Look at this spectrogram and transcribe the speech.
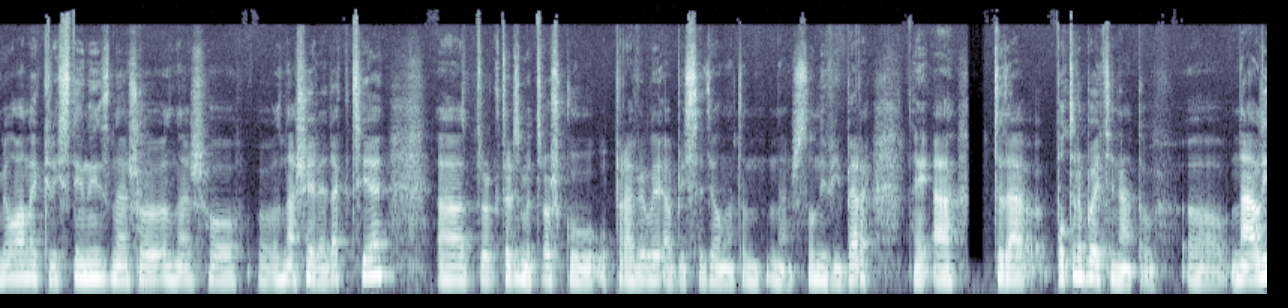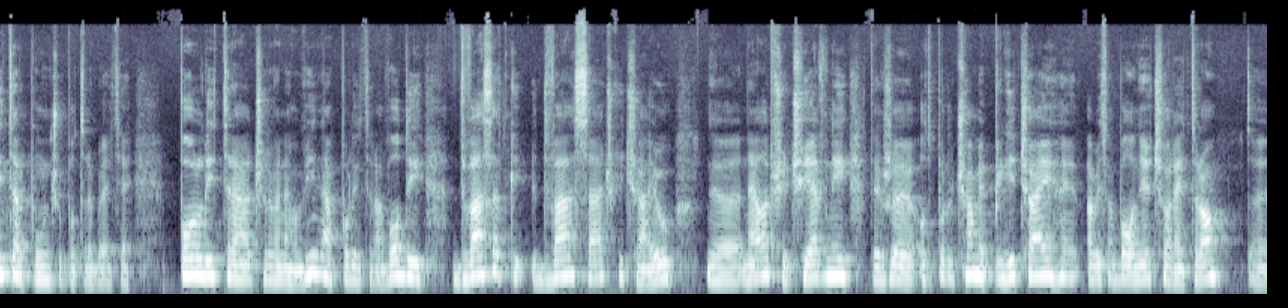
milovanej Kristýny z, našo, z, našo, z našej redakcie, ktorý sme trošku upravili, aby sedel na ten náš silný výber. Hej, a teda potrebujete na to, na liter punču potrebujete pol litra červeného vína, pol litra vody, dva, sadky, dva sáčky čaju, e, najlepšie čierny, takže odporúčame pigi čaj, aby sa bolo niečo retro, to je,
